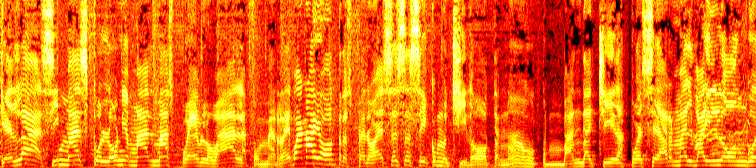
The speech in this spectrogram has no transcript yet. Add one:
que es la así más colonia, más, más pueblo, va, la Fomerrey. Bueno, hay otras, pero esa es así como chidota, ¿no? Con banda chida. Pues se arma el bailongo,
